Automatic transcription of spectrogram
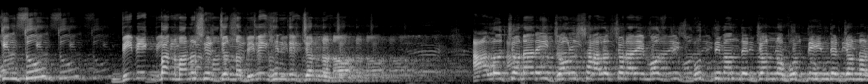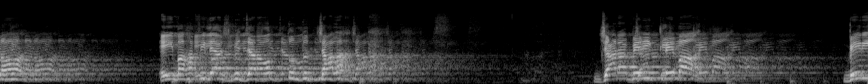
কিন্তু বিবেকবান মানুষের জন্য বিবেকহীনদের জন্য নয়। আলোচনার এই জলসা, আলোচনার এই মজলিস বুদ্ধিমানদের জন্য, বুদ্ধিহীনদের জন্য নয়। এই মাহফিলে আসবে যারা অত্যন্ত চালাক, যারা ভেরি ক্লেভার ভেরি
